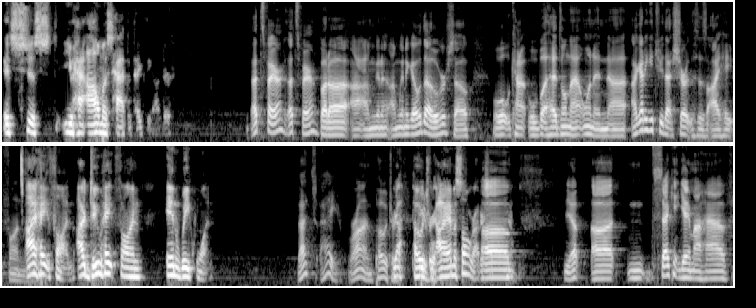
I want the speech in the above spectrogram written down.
It's just you. Ha- I almost have to take the under. That's fair. That's fair. But uh, I'm gonna I'm gonna go with the over. So we'll kind of we'll butt heads on that one. And uh, I got to get you that shirt that says "I hate fun." I hate fun. I do hate fun in week one. That's hey rhyme poetry. Yeah, poetry. Beautiful. I am a songwriter. so, Um, yeah. Yep. Uh, second game I have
